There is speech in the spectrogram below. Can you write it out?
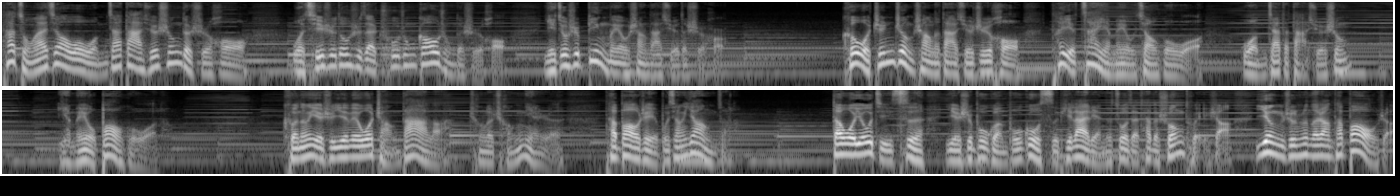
他总爱叫我我们家大学生的时候，我其实都是在初中、高中的时候，也就是并没有上大学的时候。可我真正上了大学之后，他也再也没有叫过我我们家的大学生，也没有抱过我了。可能也是因为我长大了，成了成年人，他抱着也不像样子了。但我有几次也是不管不顾、死皮赖脸的坐在他的双腿上，硬生生的让他抱着。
